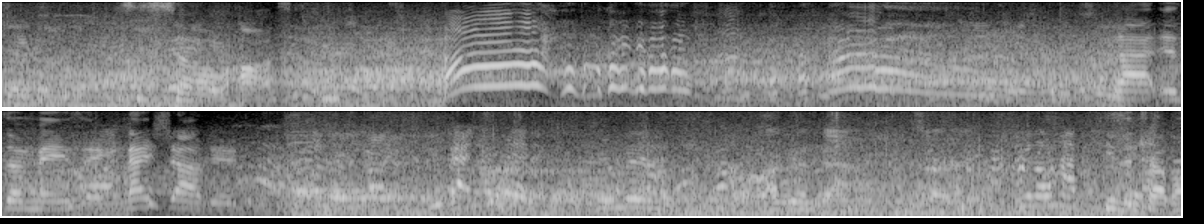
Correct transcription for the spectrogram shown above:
This is so awesome. Oh my gosh! That is amazing. Nice job, dude. You got to head it. You minute. I'll get him down. Start. He's in trouble.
